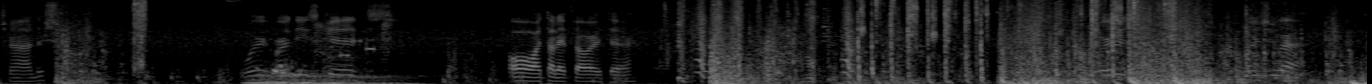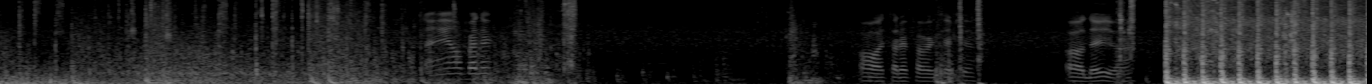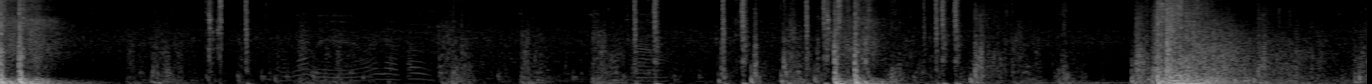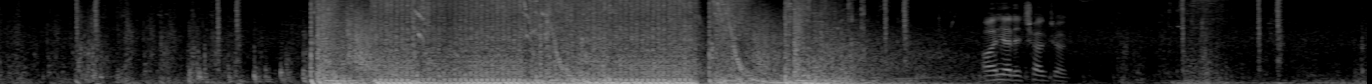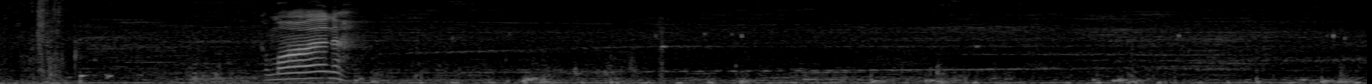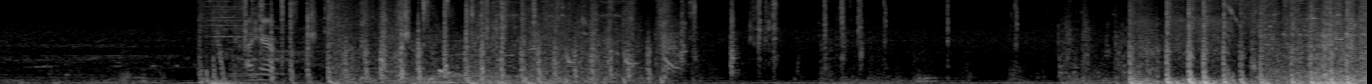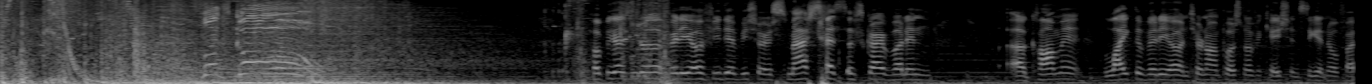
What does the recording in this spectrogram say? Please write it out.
Show. Where, are these kids? Oh, I thought I fell right there. Where's, where's you at? Oh, I thought I fell right there too. Oh, there you are. Oh, my man, where the fuck? Hold on. Oh, he had a chug jug. Come on. Video. If you did, be sure to smash that subscribe button, uh, comment, like the video, and turn on post notifications to get notified.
